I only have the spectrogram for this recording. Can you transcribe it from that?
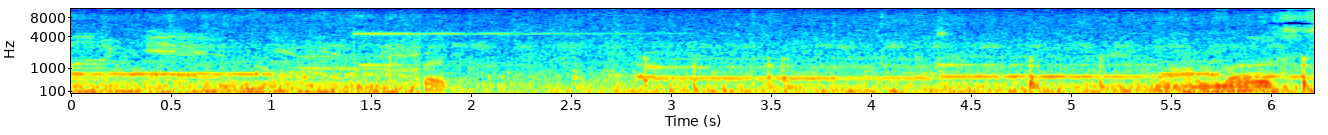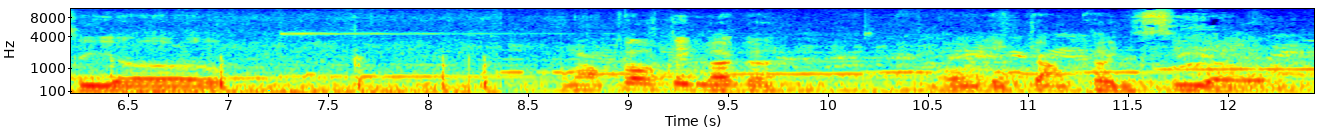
little kids. Look. Almost seal. Now close tick nữa kìa. Ôn thì trong khơi seal.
